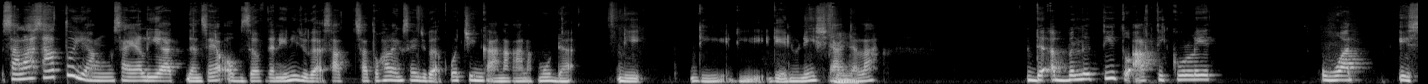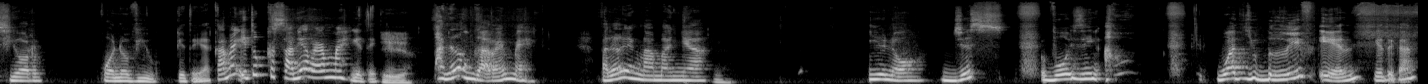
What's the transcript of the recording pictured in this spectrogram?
Salah satu yang saya lihat dan saya observe dan ini juga sat- satu hal yang saya juga coaching ke anak-anak muda di di di di Indonesia Hmm. adalah the ability to articulate what is your point of view gitu ya. Karena itu kesannya remeh gitu. Iya. Padahal enggak remeh. Padahal yang namanya Hmm. you know, just voicing out what you believe in gitu kan.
